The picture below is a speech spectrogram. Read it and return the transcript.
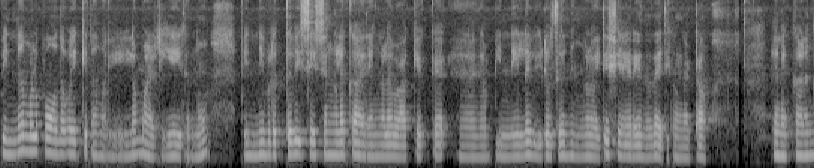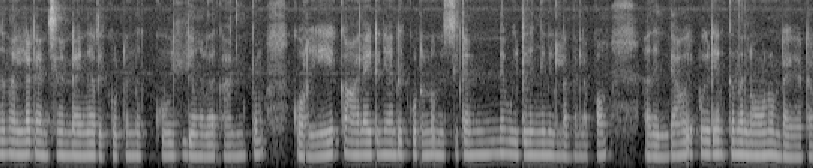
പിന്നെ നമ്മൾ പോകുന്ന വഴിക്ക് നല്ല മഴയായിരുന്നു. പിന്നെ ഇവിടുത്തെ വിശേഷങ്ങൾ കാര്യങ്ങൾ ബാക്കിയൊക്കെ ഞാൻ പിന്നെയുള്ള വീഡിയോസ് നിങ്ങളുമായിട്ട് ഷെയർ ചെയ്യുന്നതായിരിക്കും കേട്ടോ. എനിക്കാണെങ്കിൽ നല്ല ടെൻഷൻ ഉണ്ടായിരുന്നു റിക്രൂട്ടർ നിൽക്കില്ല എന്നുള്ളത്. കാരണം ഇപ്പം കുറേ കാലമായിട്ട് ഞാൻ റിക്രൂട്ടറിനെ ഒന്നിച്ചിട്ട് തന്നെ വീട്ടിലിങ്ങനെ ഉള്ളതല്ല അപ്പം അതിന്റെ ആ ഒരു പേടി എനിക്ക് നല്ലോണം ഉണ്ടായിരുന്നു കേട്ടോ.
